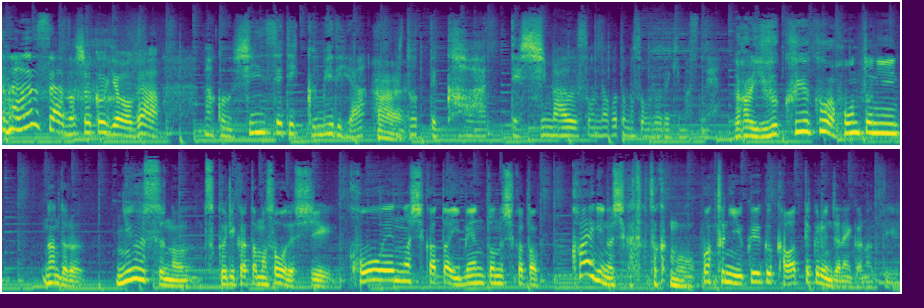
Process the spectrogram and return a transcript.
アナウンサーの職業がまあ、このシンセティックメディアにとって変わってしまう、はい、そんなことも想像できますね。だからゆくゆくは本当になんだろうニュースの作り方もそうですし講演の仕方イベントの仕方会議の仕方とかも本当にゆくゆく変わってくるんじゃないかなっていう。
